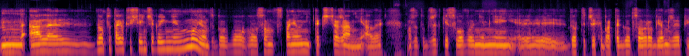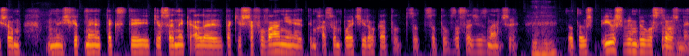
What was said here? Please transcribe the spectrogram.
Mm, Ale no tutaj oczywiście niczego im nie ujmując, bo, bo, bo są wspaniałymi tekściarzami, ale może to brzydkie słowo, niemniej dotyczy chyba tego, co robią, że piszą świetne teksty piosenek, ale takie szafowanie tym hasłem poeci roka, to co, co to w zasadzie znaczy? To, to już, już bym był ostrożny.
